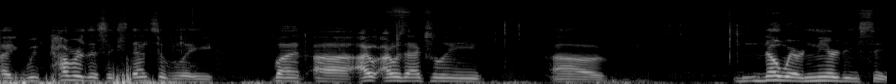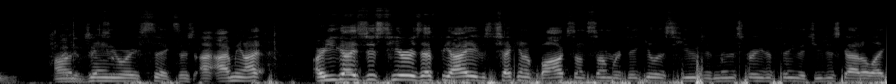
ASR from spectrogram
I, we've covered this extensively, but uh, I, I was actually uh, nowhere near DC on so. January 6th. There's, I, I mean, I. Are you guys just here as FBI just checking a box on some ridiculous, huge administrative thing that you just gotta like?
